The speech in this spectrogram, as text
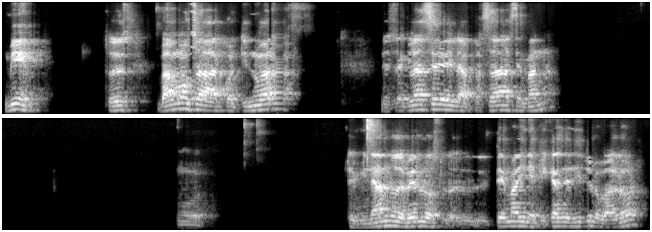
Bien, entonces vamos a continuar nuestra clase de la pasada semana. Terminando de ver los, el tema de ineficacia de título-valor.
